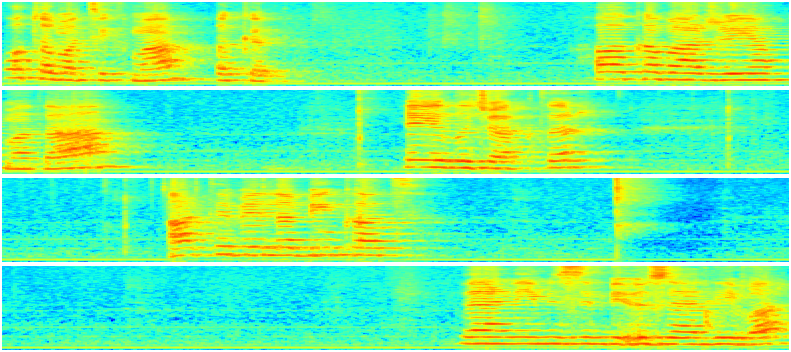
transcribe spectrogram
otomatikman bakın hava kabarcığı yapmadan yayılacaktır. Artebella bin kat verniğimizin bir özelliği var.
